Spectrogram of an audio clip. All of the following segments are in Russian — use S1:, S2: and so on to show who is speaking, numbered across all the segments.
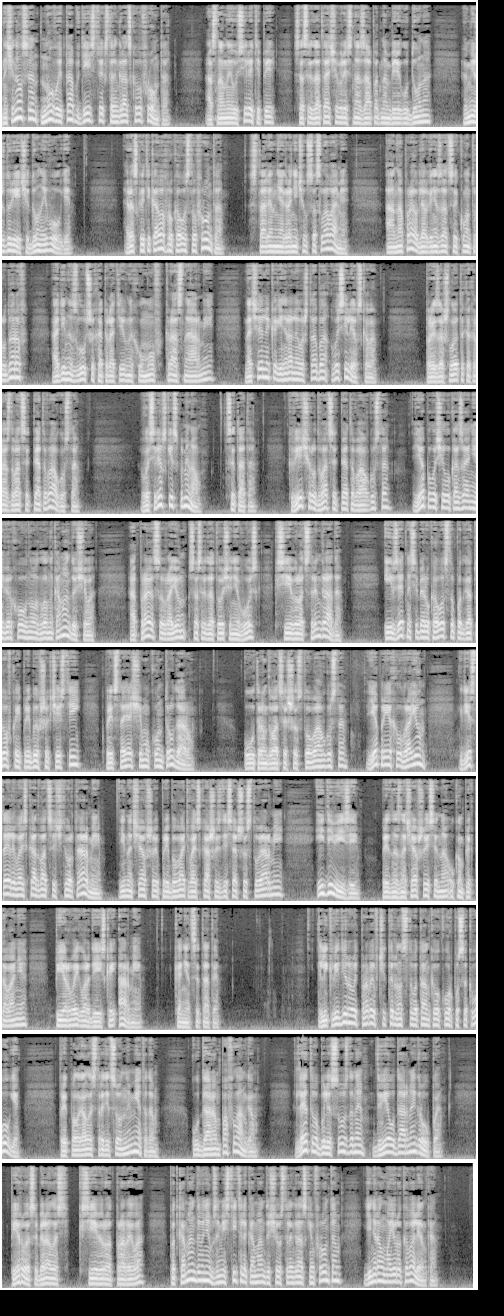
S1: Начинался новый этап в действиях Сталинградского фронта. Основные усилия теперь сосредотачивались на западном берегу Дона, в междуречии Дона и Волги. Раскритиковав руководство фронта, Сталин не ограничился словами, а направил для организации контрударов один из лучших оперативных умов Красной Армии, начальника генерального штаба Василевского. Произошло это как раз 25 августа. Василевский вспоминал, цитата, «К вечеру 25 августа я получил указание Верховного Главнокомандующего отправиться в район сосредоточения войск к северу от Сталинграда и взять на себя руководство подготовкой прибывших частей к предстоящему контрудару. Утром 26 августа я приехал в район, где стояли войска 24-й армии и начавшие прибывать войска 66-й армии и дивизии, предназначавшиеся на укомплектование первой гвардейской армии. Конец цитаты. Ликвидировать прорыв 14-го танкового корпуса к Волге предполагалось традиционным методом – ударом по флангам. Для этого были созданы две ударные группы. Первая собиралась к северу от прорыва под командованием заместителя командующего Сталинградским фронтом генерал-майора Коваленко.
